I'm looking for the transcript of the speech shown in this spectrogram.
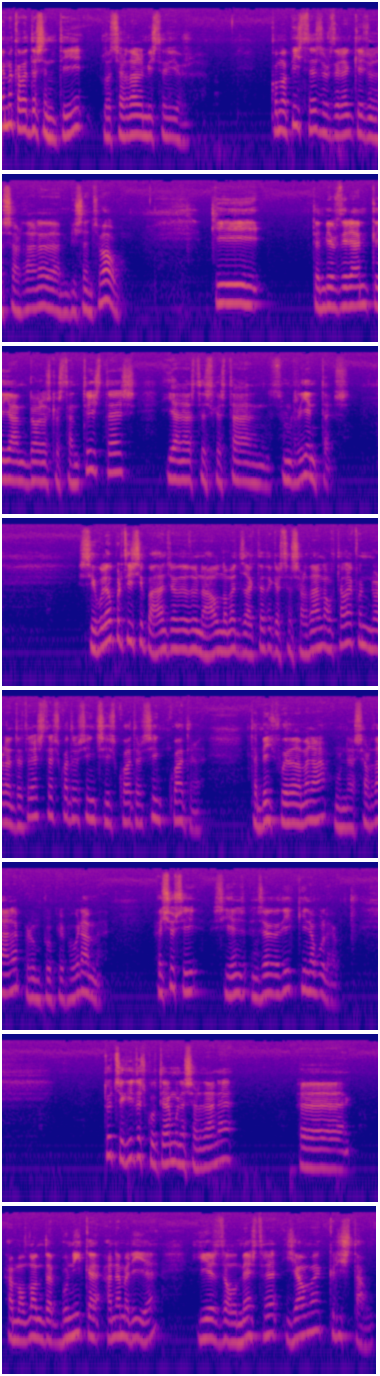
Hem acabat de sentir la sardana misteriosa. Com a pistes us direm que és una sardana de Vicenç Bou. I també us direm que hi ha dones que estan tristes, hi ha altres que estan somrientes. Si voleu participar, ens heu de donar el nom exacte d'aquesta sardana al telèfon 93 345 6454. També ens podeu demanar una sardana per un propi programa. Això sí, si ens, ens heu de dir quina voleu. Tot seguit escoltarem una sardana eh, amb el nom de Bonica Anna Maria i és del mestre Jaume Cristau.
